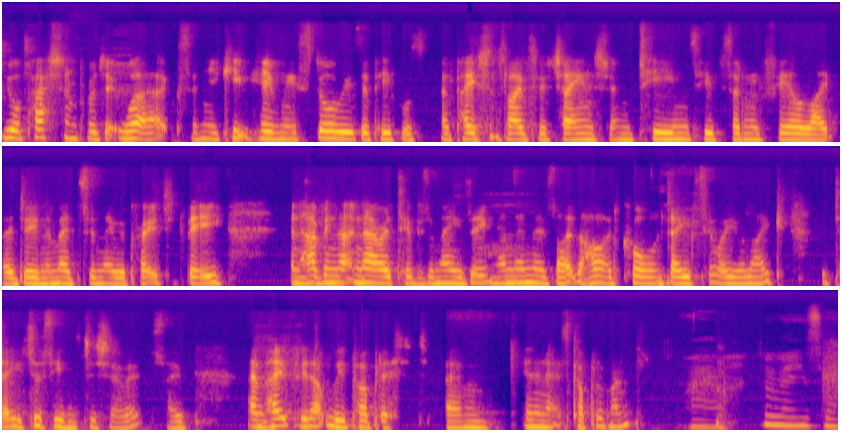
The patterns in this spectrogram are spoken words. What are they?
your passion project works and you keep hearing these stories of people's of patients lives who've changed and teams who suddenly feel like they're doing the medicine they were created to be. And having that narrative is amazing. And then there's like the hardcore data where you're like the data seems to show it. So um, hopefully that will be published um, in the next couple of months. Wow amazing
